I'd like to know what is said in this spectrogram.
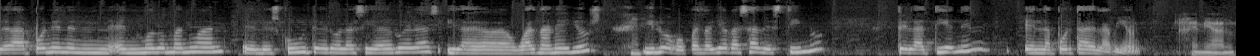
la ponen en, en, modo manual, el scooter o la silla de ruedas, y la guardan ellos, uh y luego cuando llegas a destino, te la tienen en la puerta del avión. Genial.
